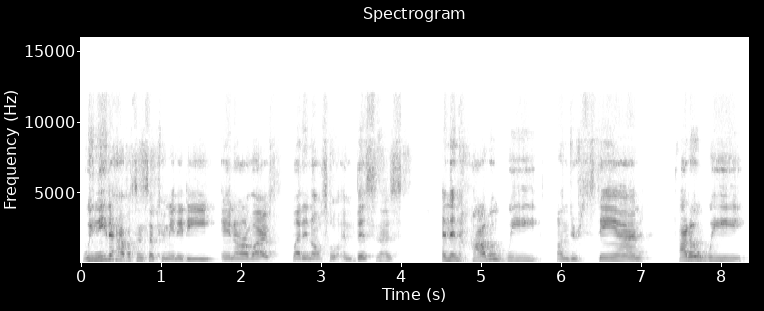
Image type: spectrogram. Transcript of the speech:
we need to have a sense of community in our lives, but in also in business. And then how do we understand? How do we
